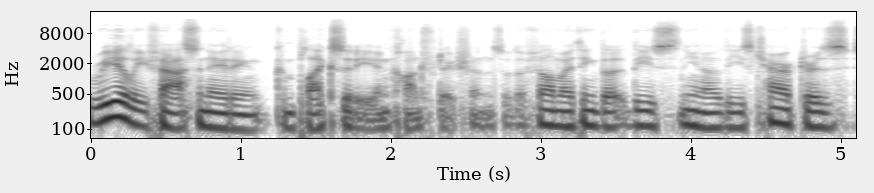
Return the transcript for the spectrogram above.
really fascinating complexity and contradictions of the film. I think that these, you know, these characters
